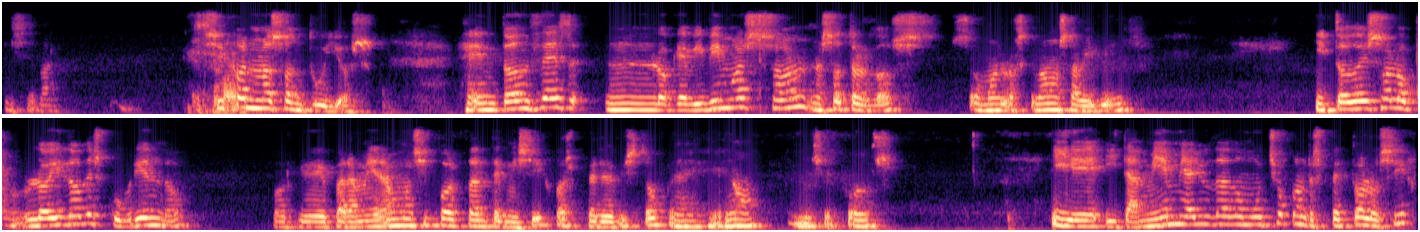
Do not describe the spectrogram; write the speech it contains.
y se van. y Los se hijos van. no son tuyos. Entonces, mm, lo que vivimos son nosotros dos, somos los que vamos a vivir. Y todo eso lo, lo he ido descubriendo, porque para mí eran muy importantes mis hijos, pero he visto que no, mis hijos. Y, eh, y también me ha ayudado mucho con respecto a los hijos,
